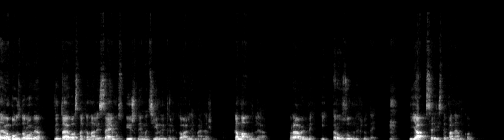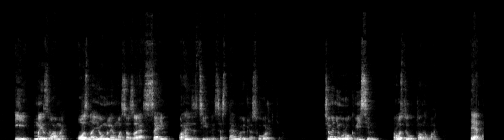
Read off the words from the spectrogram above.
Дай вам Бог здоров'я! Вітаю вас на каналі Сейм Успішний емоційно-інтелектуальний менеджмент. Канал для правильних і розумних людей. Я Сергій Степаненко, і ми з вами ознайомлюємося з Сейм організаційною системою для свого життя. Сьогодні урок 8 розділу планування. Тема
